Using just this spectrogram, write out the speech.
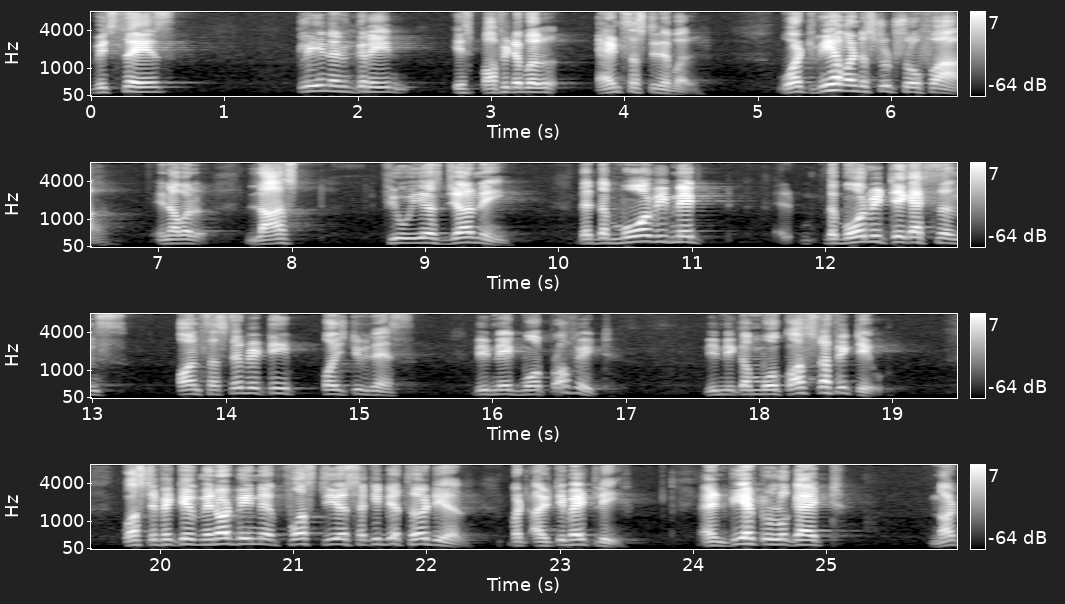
which says clean and green is profitable and sustainable. What we have understood so far in our last few years journey, that the more we make, the more we take actions on sustainability positiveness, we make more profit. We become more cost effective. Cost effective may not be in the first year, second year, third year, but ultimately. And we have to look at not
